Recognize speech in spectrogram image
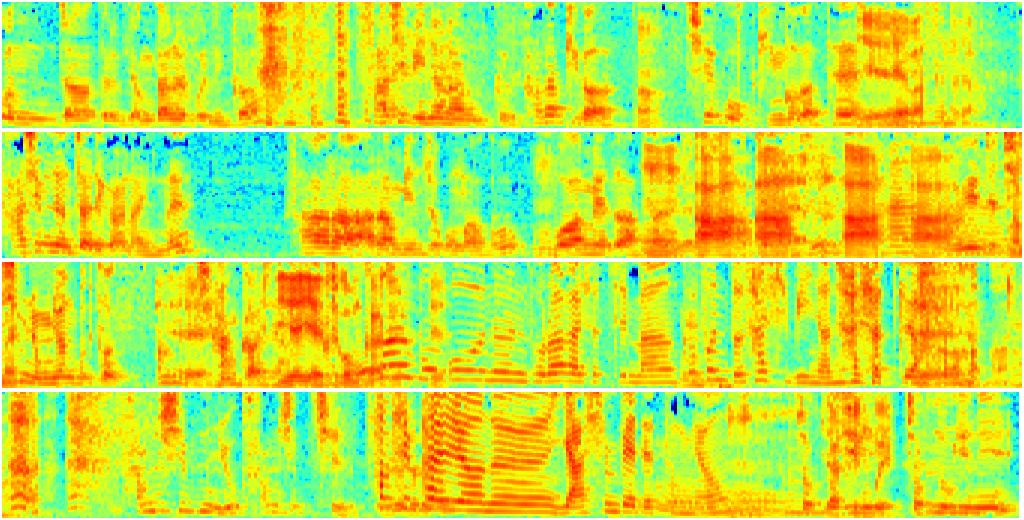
장기 집권자들 명단을 보니까 42년 한 그 카다피가 어. 최고 긴 것 같아. 예. 네, 맞습니다. 40년짜리가 하나 있네. 사하라 아랍민주공화국 음. 모하메드 아팔레. 음, 아, 아, 아, 아. 그게 이제 76년부터 예. 지금까지. 예, 예, 지금까지. 오말 예. 보고는 돌아가셨지만 그분도 42년 하셨죠. 예. 36, 37. 38년은 야신베 대통령. 음. 적독인이, 야신베. 적독인이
